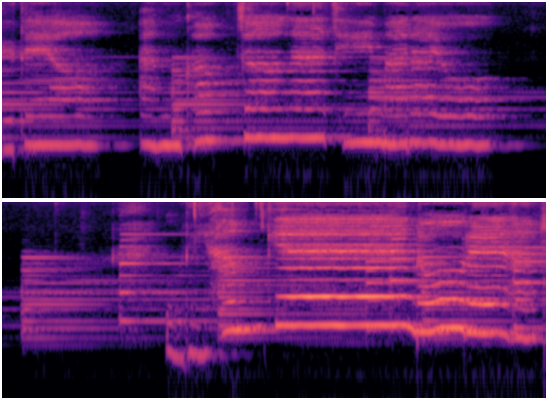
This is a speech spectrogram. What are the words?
그대여 아무 걱정하지 말아요. 우리 함께 노래합시다.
